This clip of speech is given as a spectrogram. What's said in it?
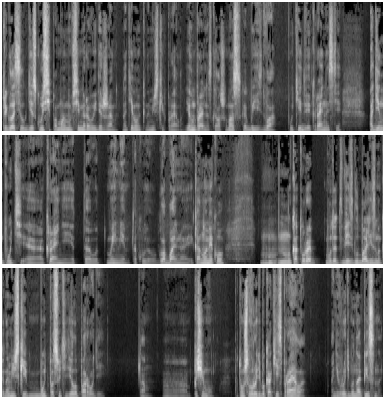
пригласил к дискуссии, по-моему, все мировые державы на тему экономических правил. И он правильно сказал, что у нас как бы есть два пути, две крайности – один путь э, крайний, это вот мы имеем такую глобальную экономику, которая, вот этот весь глобализм экономический будет, по сути дела, пародией. Там. Э, почему? Потому что вроде бы как есть правила, они вроде бы написаны,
